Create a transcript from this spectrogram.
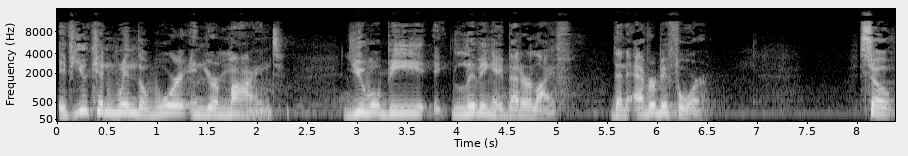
if you can win the war in your mind, you will be living a better life than ever before. So,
